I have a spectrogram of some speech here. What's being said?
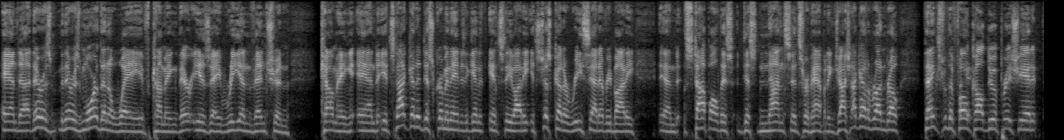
and uh, there is there is more than a wave coming. There is a reinvention coming, and it's not going to discriminate against anybody. It's just going to reset everybody and stop all this this nonsense from happening. Josh, I got to run, bro. Thanks for the phone call. Do appreciate it.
